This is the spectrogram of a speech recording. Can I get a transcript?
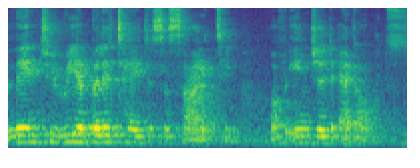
than to rehabilitate a society of injured adults.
